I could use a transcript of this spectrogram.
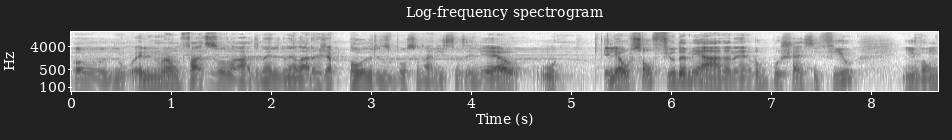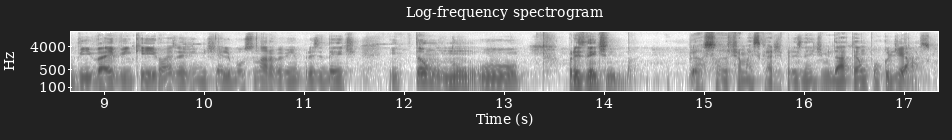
oh, ele não é um fato isolado, né? Ele não é laranja podre dos bolsonaristas. Ele é o, ele é só o fio da meada, né? Vamos puxar esse fio e vão vir, vai vir Queiroz, vai vir Michele Bolsonaro, vai vir o presidente. Então, no, o, presidente, nossa, eu chamar esse cara de presidente me dá até um pouco de asco.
